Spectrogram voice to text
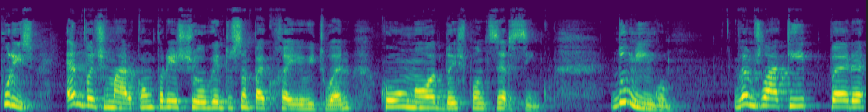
Por isso, ambas marcam para este jogo entre o Sampaio Correia e o Ituano com uma odd 2.05. Domingo, vamos lá aqui para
